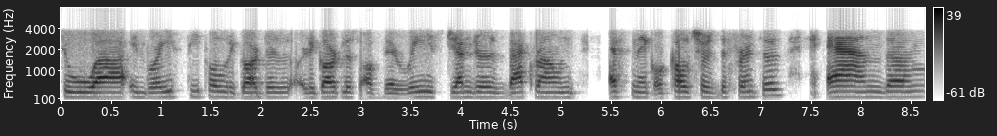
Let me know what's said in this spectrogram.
to uh, embrace people regardless regardless of their race, genders, backgrounds, ethnic or cultures differences. And um,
